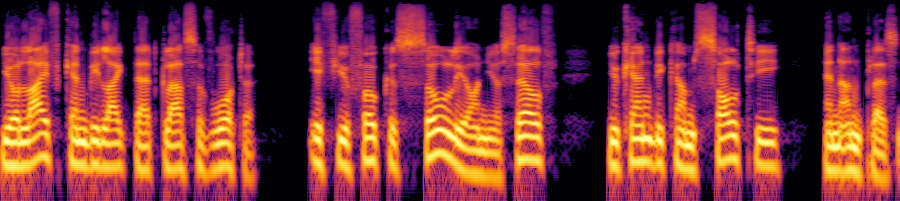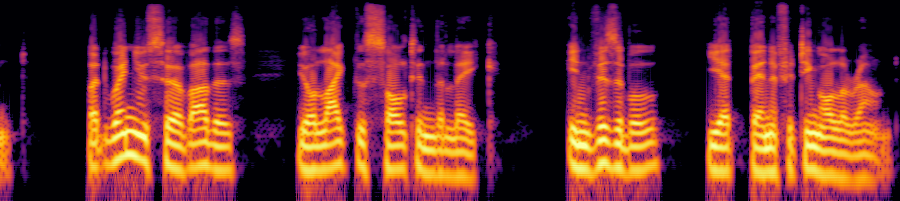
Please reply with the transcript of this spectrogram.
Your life can be like that glass of water. If you focus solely on yourself, you can become salty and unpleasant. But when you serve others, you're like the salt in the lake, invisible yet benefiting all around.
